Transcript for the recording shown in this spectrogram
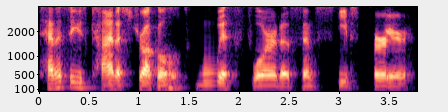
Tennessee's kind of struggled with Florida since Steve Spurrier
